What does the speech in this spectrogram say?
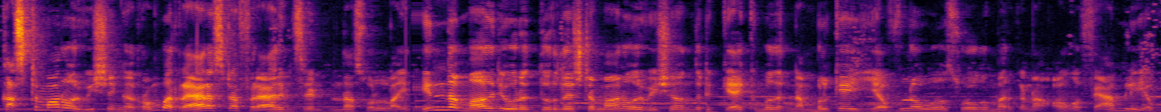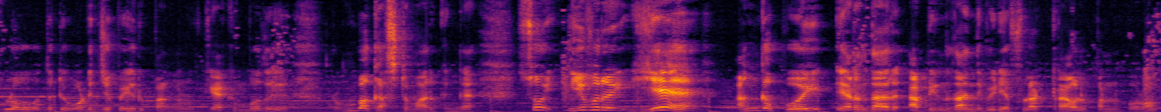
கஷ்டமான ஒரு விஷயங்க. ரொம்ப ரேரஸ்ட் ஆஃப் ரேர் இன்சிடென்ட் தான் சொல்லலாம். இந்த மாதிரி ஒரு துரதிருஷ்டமான ஒரு விஷயம் வந்துட்டு கேட்கும்போது நம்மளுக்கே எவ்வளோ சோகமாக இருக்குன்னா அவங்க ஃபேமிலி எவ்வளோ வந்துட்டு உடஞ்சி போயிருப்பாங்கன்னு கேட்கும்போது ரொம்ப கஷ்டமாக இருக்குங்க. ஸோ இவர் ஏன் அங்கே போய் இறந்தாரு அப்படின்னு தான் இந்த வீடியோ ஃபுல்லாக ட்ராவல் பண்ண போகிறோம்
